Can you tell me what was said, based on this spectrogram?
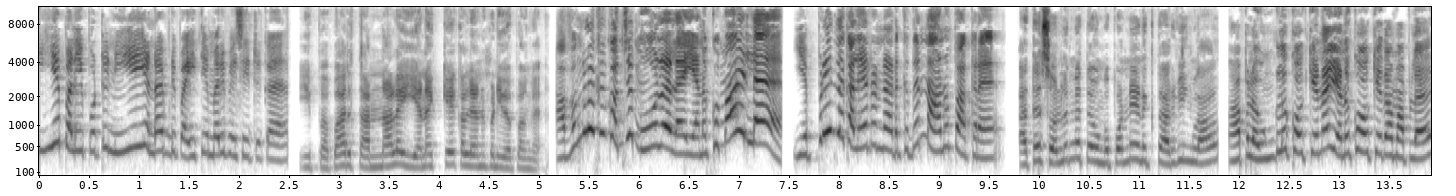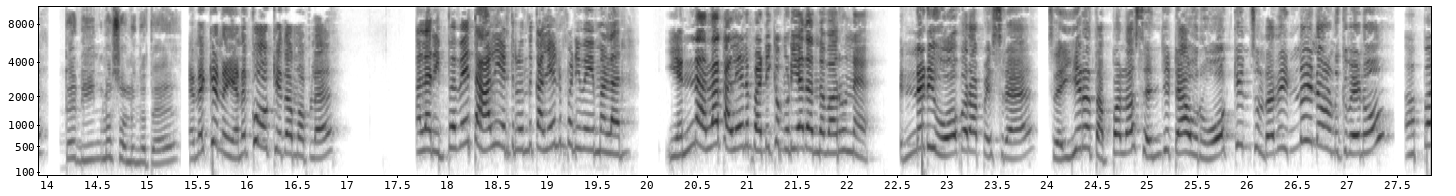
நீயே பழைய போட்டு நீயே என்ன இப்படி பைத்தியம் மாதிரி பேசிட்டு இருக்க? இப்ப பாரு தன்னால எனக்கே கல்யாணம் பண்ணி வைப்பாங்க. அவங்களுக்கு மூளல எனக்குமா இல்ல? எப்படி இந்த கல்யாணம் நடக்குதுன்னு நானும் பாக்குறேன். அத்தை சொல்லுங்க அத்தை, உங்க பொண்ணு எனக்கு தருவீங்களா? மாப்பிள உங்களுக்கு ஓகேனா எனக்கும் ஓகே தான் மாப்பிள. அத்தை நீங்களும் சொல்லுங்க அத்தை. எனக்கு என்ன எனக்கும் ஓகே தான் மாப்பிள. மலர் இப்பவே தாலி எடுத்துட்டு வந்து கல்யாணம் பண்ணி வை மலர். என்னால கல்யாணம் பண்ணிக்க முடியாது அந்த வருண. என்னடி ஓவரா பேசுற? செய்யற தப்பெல்லாம் செஞ்சுட்டா ஒரு ஓகேன்னு சொல்றாரு இன்னும் என்ன உனக்கு வேணும்? அப்பா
